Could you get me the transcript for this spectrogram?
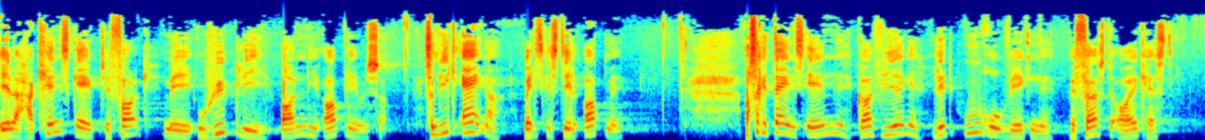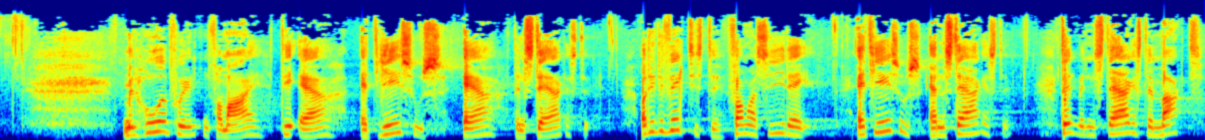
eller har kendskab til folk med uhyggelige åndelige oplevelser, som de ikke aner, hvad de skal stille op med. Og så kan dagens emne godt virke lidt urovækkende ved første øjekast. Men hovedpointen for mig, det er, at Jesus er den stærkeste. Og det er det vigtigste for mig at sige i dag, at Jesus er den stærkeste. Den med den stærkeste magt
